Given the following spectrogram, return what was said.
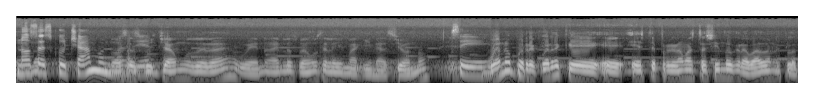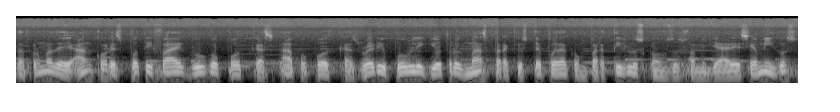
Nos escuchamos, Nos más bien. escuchamos, ¿verdad? Bueno, ahí nos vemos en la imaginación, ¿no? Sí. Bueno, pues recuerde que eh, este programa está siendo grabado en las plataformas de Anchor, Spotify, Google Podcast, Apple Podcast, Radio Public y otros más para que usted pueda compartirlos con sus familiares y amigos.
